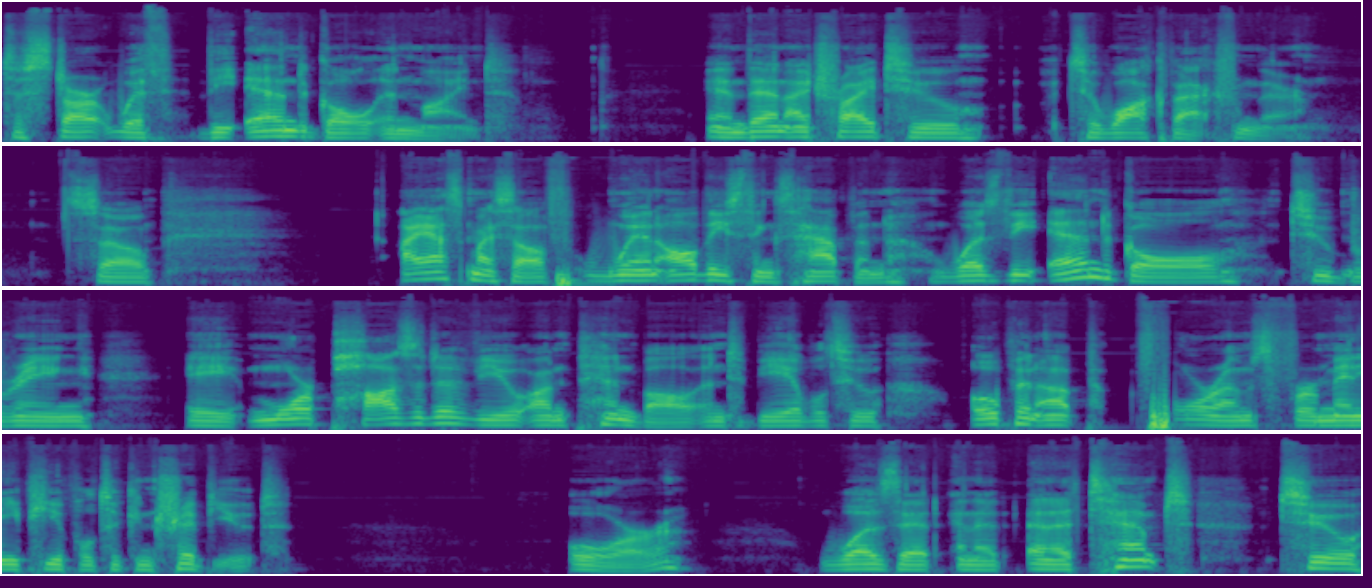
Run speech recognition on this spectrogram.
to start with the end goal in mind, and then I try to to walk back from there. So I ask myself when all these things happened, was the end goal to bring a more positive view on pinball and to be able to open up forums for many people to contribute? Or was it an, an attempt to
